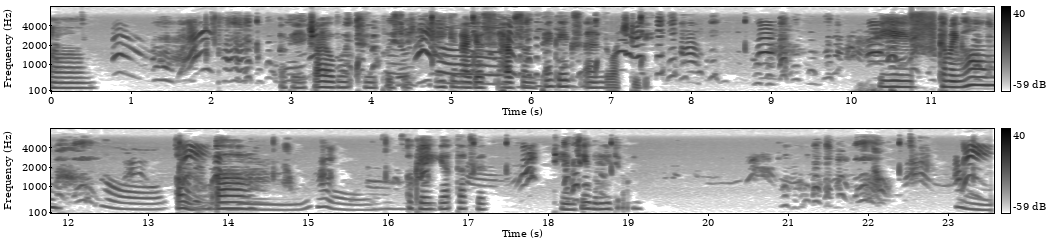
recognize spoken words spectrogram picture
um, okay, child went to police station. He can, I guess, have some pancakes and watch TV. He's coming home. Oh, uh, okay, yep, that's good. TMZ, what are you doing? Hmm.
